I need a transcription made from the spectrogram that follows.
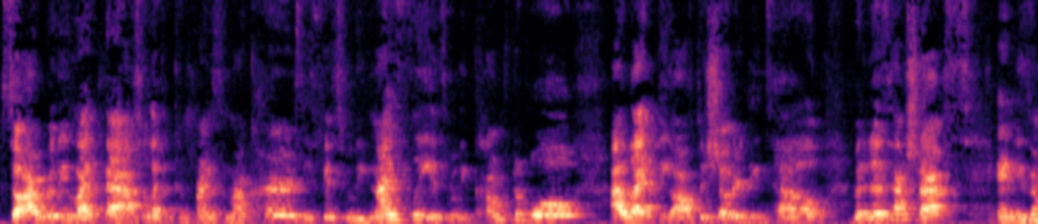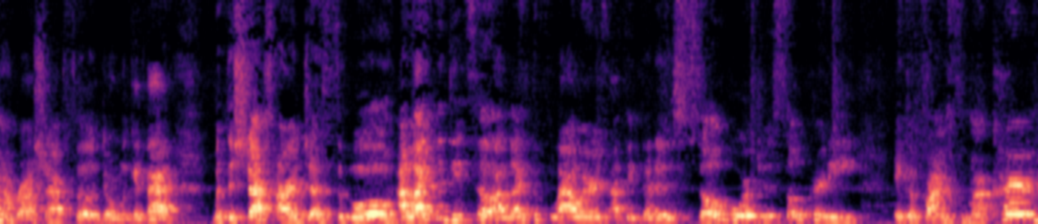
So I really like that. I feel like it confines to my curves. It fits really nicely. It's really comfortable. I like the off the shoulder detail, but it does have straps. And these are my bra straps, so don't look at that. But the straps are adjustable. I like the detail. I like the flowers. I think that is so gorgeous, so pretty. It confines to my curves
